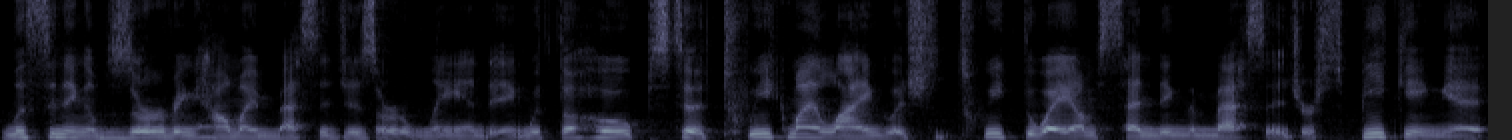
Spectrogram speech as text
listening, observing how my messages are landing with the hopes to tweak my language, to tweak the way I'm sending the message or speaking it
